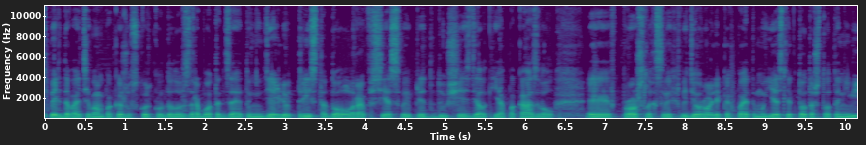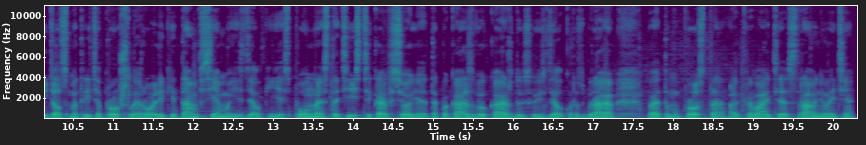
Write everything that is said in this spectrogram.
Теперь давайте вам покажу, сколько удалось заработать за эту неделю. 300 долларов. Все свои предыдущие сделки я показывал э, в прошлых своих видеороликах, поэтому если кто-то что-то не видел, смотрите прошлые ролики, там все мои сделки есть. Полная статистика, все я это показываю, каждую свою сделку разбираю, поэтому просто открывайте, сравнивайте.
